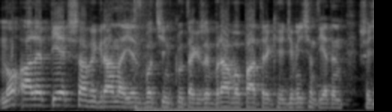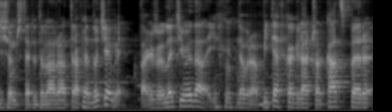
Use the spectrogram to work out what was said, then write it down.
No ale pierwsza wygrana jest w odcinku, także brawo Patryk, 91,64 dolara trafia do ciebie. Także lecimy dalej. Dobra, bitewka gracza Kacper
